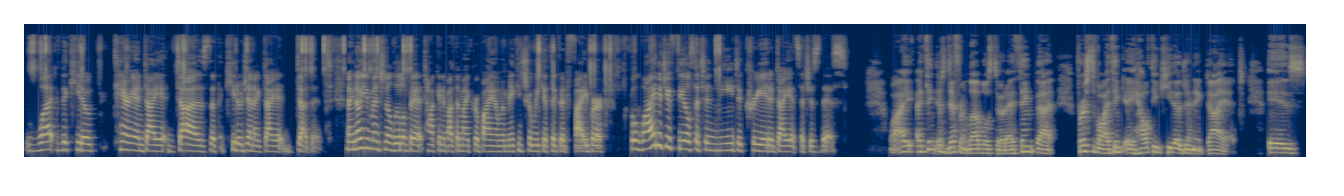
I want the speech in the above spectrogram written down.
what the ketotarian diet does that the ketogenic diet doesn't? And I know you mentioned a little bit talking about the microbiome and making sure we get the good fiber, but why did you feel such a need to create a diet such as this? Well, I, I think there's different levels to it. I think that, first of all, I think a healthy ketogenic diet is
